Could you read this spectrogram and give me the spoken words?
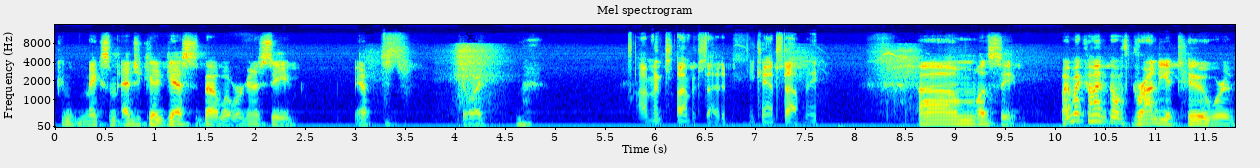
can make some educated guesses about what we're going to see. Yep. Joy. I'm ex- I'm excited. You can't stop me. Um, let's see. Why am I coming up with Grandia 2 where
